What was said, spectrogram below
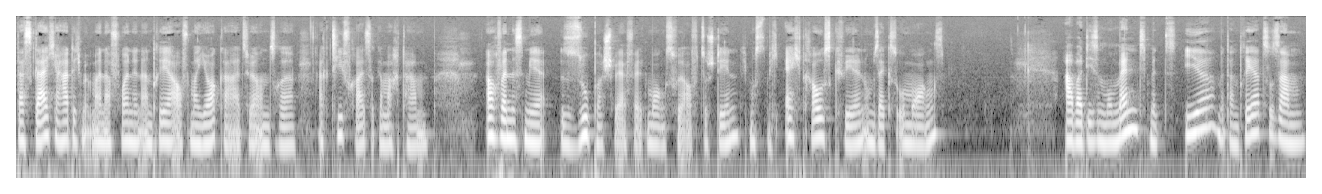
Das gleiche hatte ich mit meiner Freundin Andrea auf Mallorca, als wir unsere Aktivreise gemacht haben. Auch wenn es mir super schwer fällt, morgens früh aufzustehen. Ich musste mich echt rausquälen um 6 Uhr morgens. Aber diesen Moment mit ihr, mit Andrea zusammen,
